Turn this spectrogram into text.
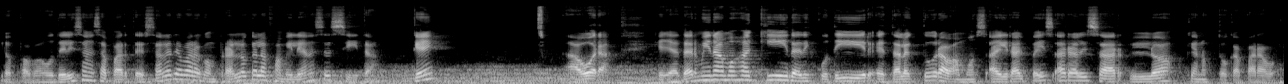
Los papás utilizan esa parte del salario para comprar lo que la familia necesita, ¿ok? Ahora que ya terminamos aquí de discutir esta lectura, vamos a ir al page a realizar lo que nos toca para hoy.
